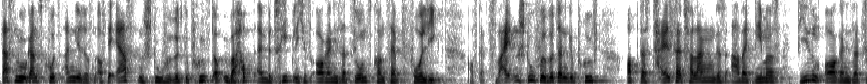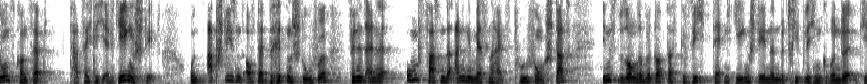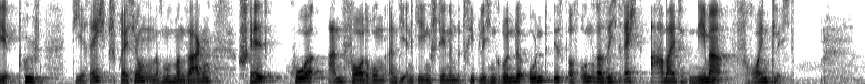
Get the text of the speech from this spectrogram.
Das nur ganz kurz angerissen. Auf der ersten Stufe wird geprüft, ob überhaupt ein betriebliches Organisationskonzept vorliegt. Auf der zweiten Stufe wird dann geprüft, ob das Teilzeitverlangen des Arbeitnehmers diesem Organisationskonzept tatsächlich entgegensteht. Und abschließend auf der dritten Stufe findet eine umfassende Angemessenheitsprüfung statt. Insbesondere wird dort das Gewicht der entgegenstehenden betrieblichen Gründe geprüft. Die Rechtsprechung, und das muss man sagen, stellt hohe Anforderungen an die entgegenstehenden betrieblichen Gründe und ist aus unserer Sicht recht arbeitnehmerfreundlich.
